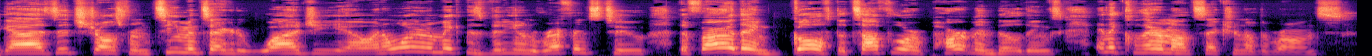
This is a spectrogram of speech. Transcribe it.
guys, it's Charles from Team Integrity YGO, and I wanted to make this video in reference to the fire that engulfed the top floor apartment buildings in the Claremont section of the Bronx.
